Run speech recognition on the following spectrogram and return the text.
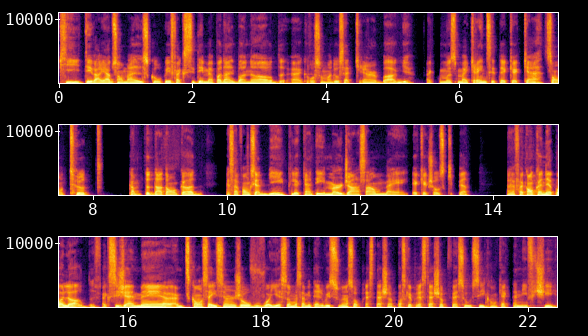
puis tes variables sont mal scopées. Fait que si tu les mets pas dans le bon ordre, grosso modo, ça te crée un bug. Fait moi, ma crainte, c'était que quand sont toutes, comme toutes dans ton code, ben, ça fonctionne bien. Puis là, quand tu merge ensemble, ben, il y a quelque chose qui pète. Euh, fait qu'on connaît pas l'ordre. Fait que si jamais, euh, un petit conseil, si un jour vous voyez ça, moi, ça m'est arrivé souvent sur PrestaShop parce que PrestaShop fait ça aussi, qu'on concatène les fichiers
